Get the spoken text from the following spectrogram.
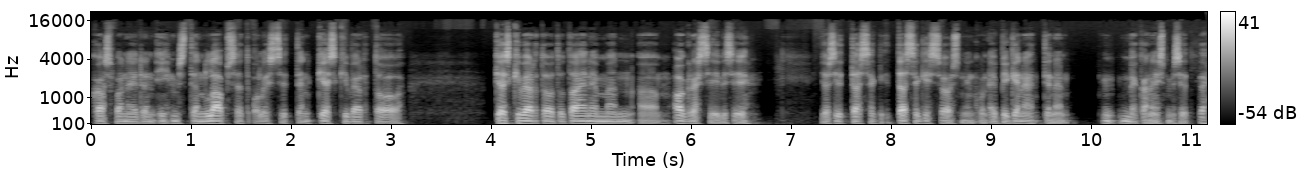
kasvaneiden ihmisten lapset olisi sitten keskivertoa, keskivertoa tota enemmän ä, aggressiivisia. Ja sitten tässäkin, tässäkin se olisi niin kuin epigeneettinen mekanismi sitten.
